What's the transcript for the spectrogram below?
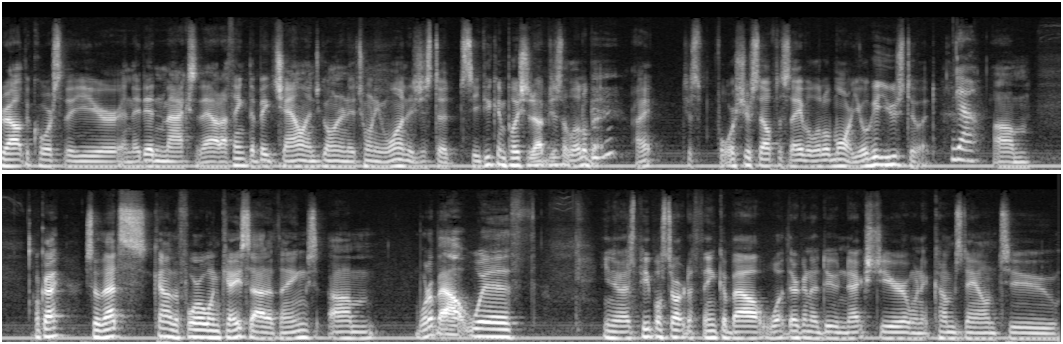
throughout the course of the year and they didn't max it out, I think the big challenge going into 21 is just to see if you can push it up just a little bit, right? Just force yourself to save a little more. You'll get used to it. Yeah. Um, okay. So that's kind of the 401k side of things. Um, what about with you know, as people start to think about what they're going to do next year when it comes down to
